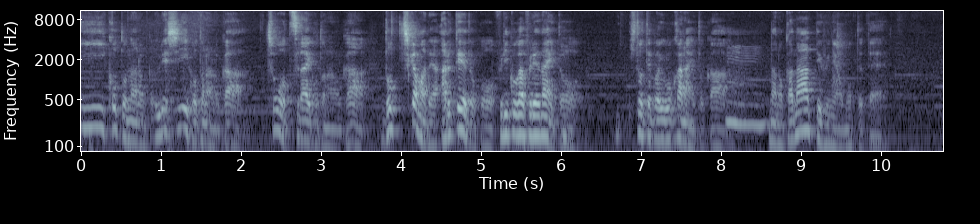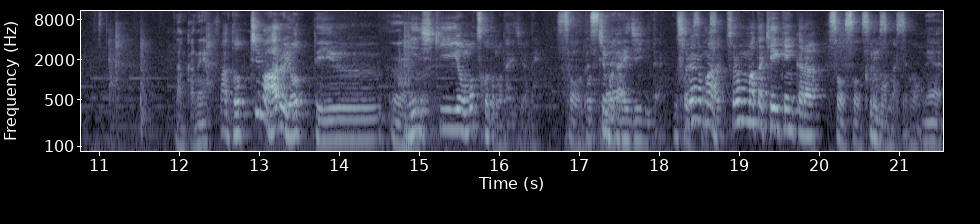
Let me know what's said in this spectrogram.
いいことなのか嬉しいことなのか超辛いことなのかどっちかまである程度こう振り子が触れないと人ってやっぱ動かないとかうん。なのかなっていうふうには思ってて。なんかね。まあ、どっちもあるよっていううん認識を持つことも大事よね、そうどっちも大事みたいな。それはまあそれもまた経験からそうそうそう来るもんだけど。ね。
